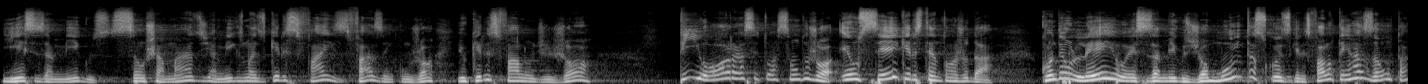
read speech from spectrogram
E esses amigos são chamados de amigos, mas o que eles faz, fazem com Jó e o que eles falam de Jó piora a situação do Jó. Eu sei que eles tentam ajudar. Quando eu leio esses amigos de Jó, muitas coisas que eles falam têm razão, tá?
